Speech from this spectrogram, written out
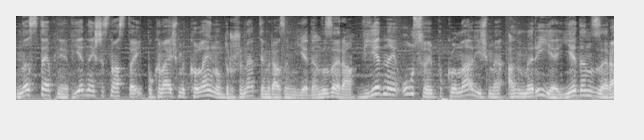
Następnie w 1.16 pokonaliśmy kolejną drużynę, tym razem 1 do 0. W 1.8 pokonaliśmy Almerię 1 do 0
